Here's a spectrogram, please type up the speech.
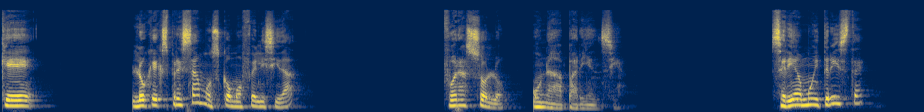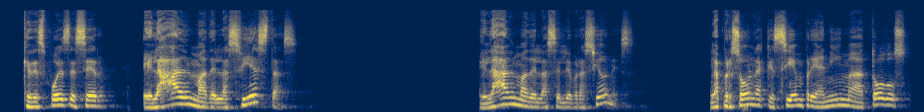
que lo que expresamos como felicidad fuera solo una apariencia. Sería muy triste que después de ser el alma de las fiestas, el alma de las celebraciones, la persona que siempre anima a todos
